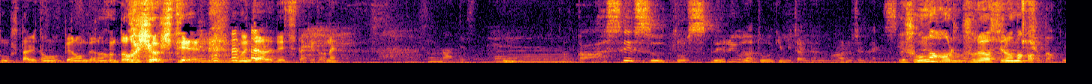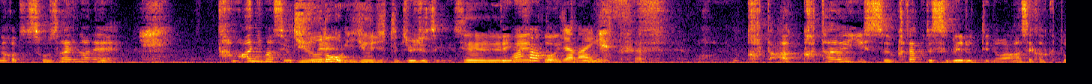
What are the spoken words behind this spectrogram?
うん、2人ともベロンベロンの道着を着てムンジャール出てたけどねそうなんですね、なんか汗吸うと滑るような道着みたいなのもあるじゃないですかえそんなんあるのそれは知らなかったなんか素材がねたまにいますよ。柔道着柔術着。柔術着です。わざとじゃないです。硬硬いす硬くて滑るっていうのは汗かくと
